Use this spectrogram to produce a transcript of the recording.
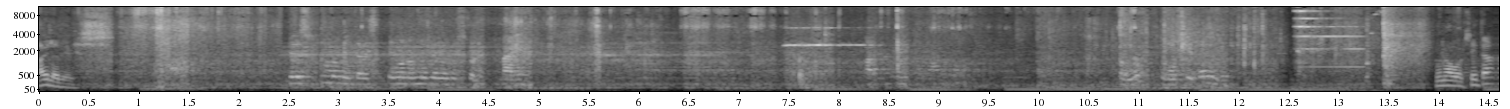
Ahí lo tienes. Pero un momento, a ver si tengo los números de sol. Vale. Bueno, siete euros. Una bolsita.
